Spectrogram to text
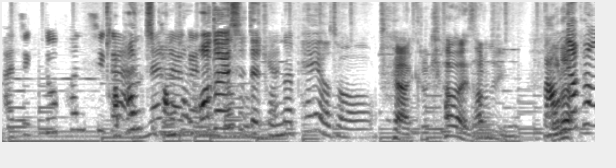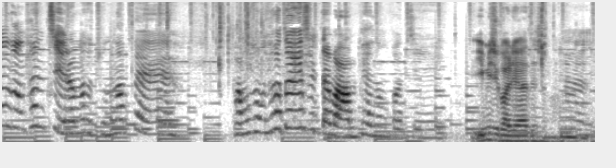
아직도 펀치가 아 펀치 안 방송 날아가는 꺼져 거 있을 때 존나 패요 저. 야 그렇게 하면 사람들이 남자 평균 편치 이러면서 존나 패. 방송 켜져 있을 때만 안 패는 거지. 이미지 관리해야 되잖아. 응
